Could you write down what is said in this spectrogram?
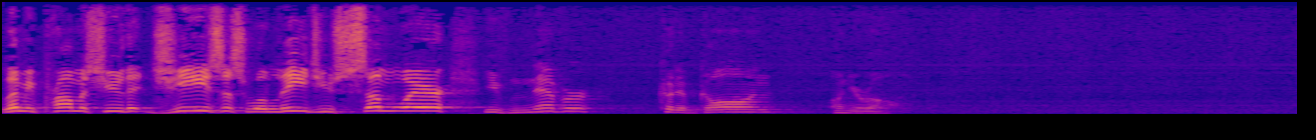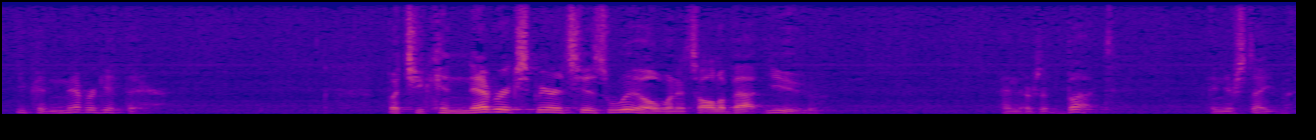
Let me promise you that Jesus will lead you somewhere you've never could have gone on your own. You could never get there. But you can never experience His will when it's all about you. And there's a but in your statement.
